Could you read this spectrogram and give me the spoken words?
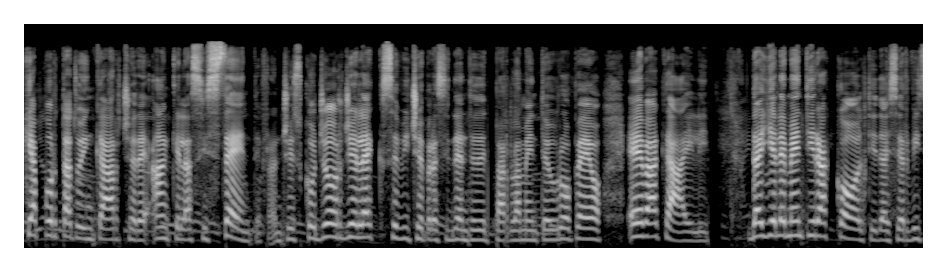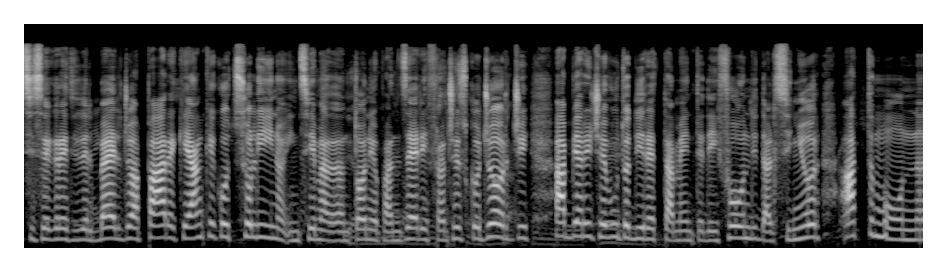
che ha portato in carcere anche l'assistente Francesco Giorgi e l'ex vicepresidente del Parlamento europeo Eva Kaili. Dagli elementi raccolti dai servizi segreti del Belgio appare che anche Cozzolino, insieme ad Antonio Panzeri e Francesco Giorgi, abbia ricevuto direttamente dei fondi dal signor Atmoun,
